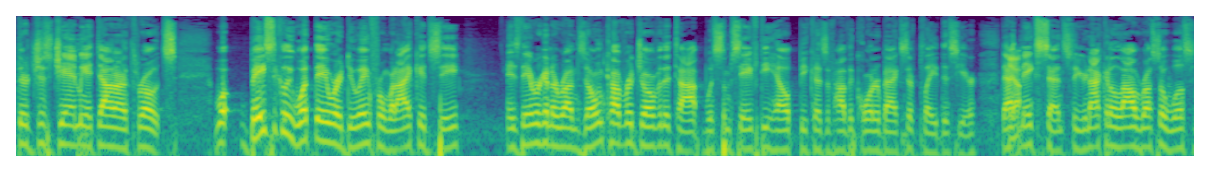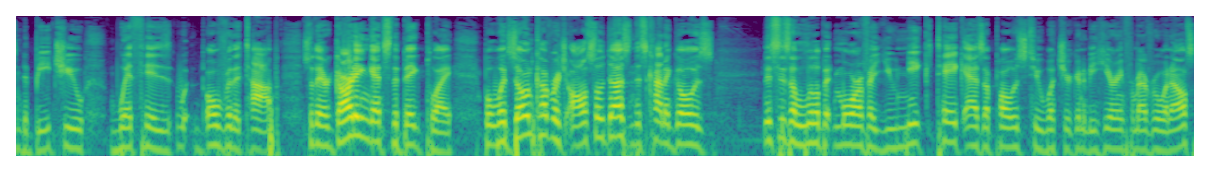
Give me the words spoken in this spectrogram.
they're just jamming it down our throats. What basically what they were doing, from what I could see, is they were going to run zone coverage over the top with some safety help because of how the cornerbacks have played this year. That yeah. makes sense. So you're not going to allow Russell Wilson to beat you with his over the top. So they're guarding against the big play. But what zone coverage also does, and this kind of goes this is a little bit more of a unique take as opposed to what you're going to be hearing from everyone else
